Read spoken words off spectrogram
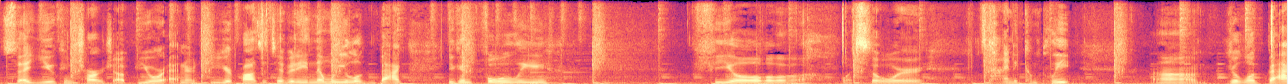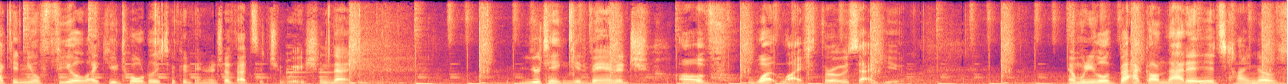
so that you can charge up your energy, your positivity, and then when you look back, you can fully feel what's the word? It's kind of complete. Um, you'll look back and you'll feel like you totally took advantage of that situation, that you're taking advantage of what life throws at you. And when you look back on that, it, it's kind of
